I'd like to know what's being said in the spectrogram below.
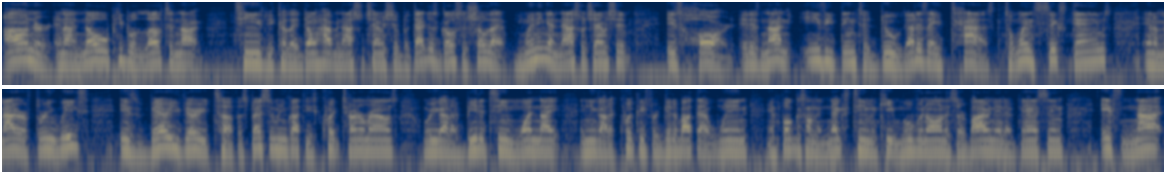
honor, and I know people love to knock teams because they don't have a national championship, but that just goes to show that winning a national championship is hard. It is not an easy thing to do. That is a task. To win six games in a matter of three weeks is very, very tough, especially when you got these quick turnarounds where you got to beat a team one night and you got to quickly forget about that win and focus on the next team and keep moving on and surviving and advancing. It's not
